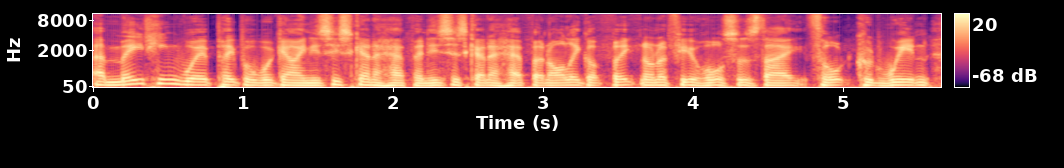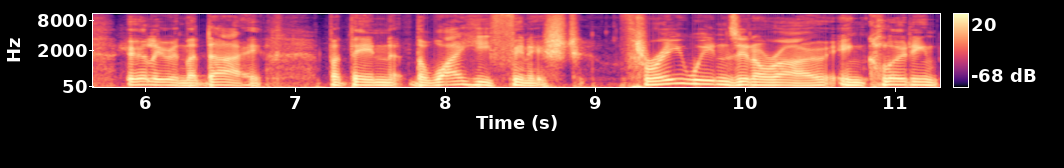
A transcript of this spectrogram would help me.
a meeting where people were going, Is this going to happen? Is this going to happen? Ollie got beaten on a few horses they thought could win earlier in the day. But then the way he finished, three wins in a row, including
